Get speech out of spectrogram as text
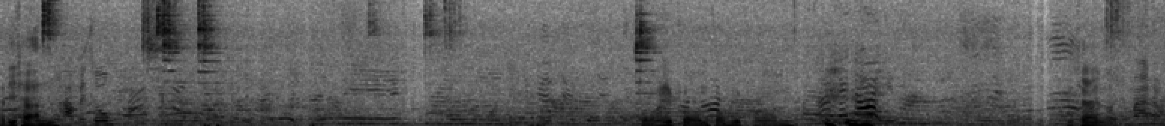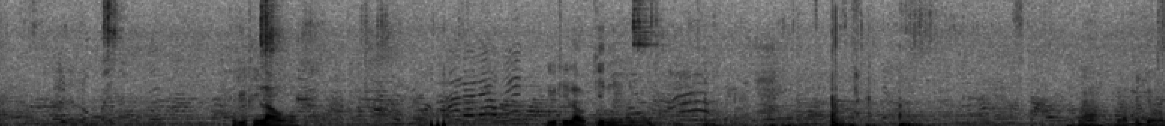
ปฏิฐาน ขอให้พร้อมขอให้พร้อม ไม่ใช่หรอกอยู่ที่เรา อยู่ที่เรากินที่มันนะเราไปโยน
